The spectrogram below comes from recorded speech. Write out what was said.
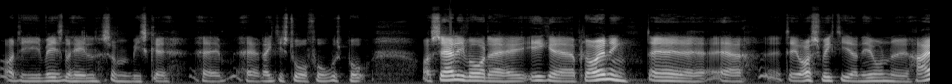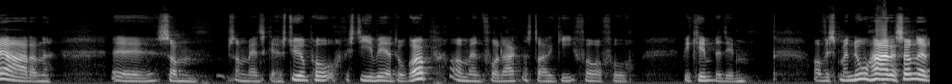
og det er væselhale, som vi skal have, have rigtig stor fokus på. Og særligt hvor der ikke er pløjning, der er det er også vigtigt at nævne øh, hejarterne, øh, som, som man skal have styr på, hvis de er ved at dukke op, og man får lagt en strategi for at få bekæmpet dem. Og hvis man nu har det sådan, at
